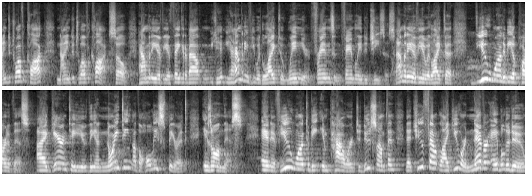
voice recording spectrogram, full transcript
9 to 12 o'clock, 9 to 12 o'clock. So, how many of you are thinking about, how many of you would like to win your friends and family to Jesus? How many of you would like to, you want to be a part of this? I guarantee you the anointing of the Holy Spirit is on this. And if you want to be empowered to do something that you felt like you were never able to do,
